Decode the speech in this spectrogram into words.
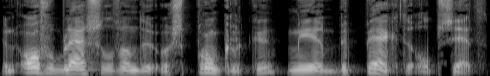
een overblijfsel van de oorspronkelijke, meer beperkte opzet.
